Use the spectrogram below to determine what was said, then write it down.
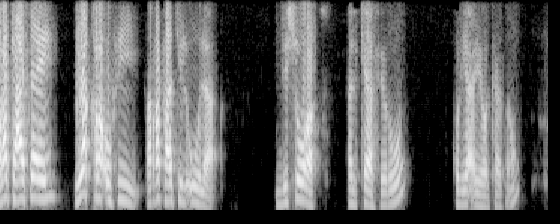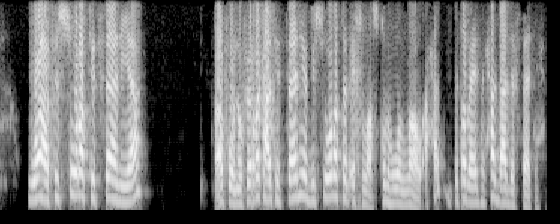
ركعتين يقرأ في الركعة الأولى بسورة الكافرون قل يا أيها الكافرون وفي السورة الثانية عفوا وفي الركعة الثانية بسورة الإخلاص قل هو الله أحد بطبيعة الحال بعد الفاتحة.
